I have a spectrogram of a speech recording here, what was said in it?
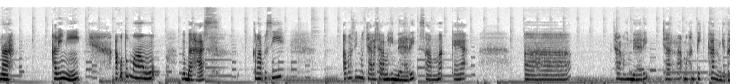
Nah kali ini aku tuh mau ngebahas kenapa sih apa sih cara-cara menghindari sama kayak uh, cara menghindari cara menghentikan gitu.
